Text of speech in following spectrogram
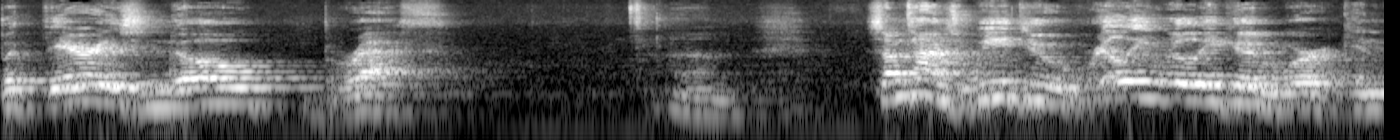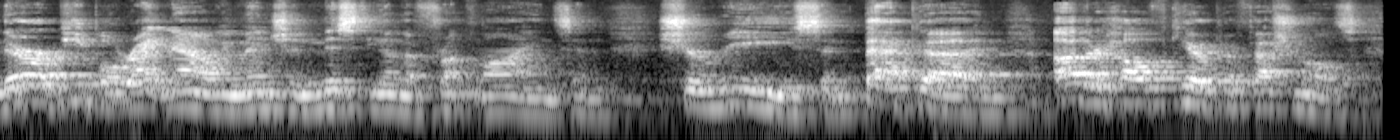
but there is no breath. Um, sometimes we do really, really good work, and there are people right now, we mentioned Misty on the front lines, and Cherise, and Becca, and other healthcare professionals.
